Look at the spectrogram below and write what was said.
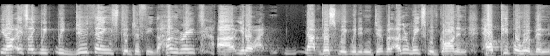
You know, it's like we, we do things to, to feed the hungry. Uh, you know, I, not this week we didn't do it, but other weeks we've gone and helped people who have been,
